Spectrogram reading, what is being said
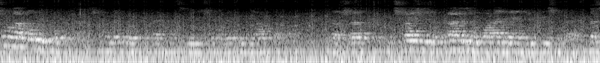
of of. You so it strikes me that that is a wide of that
